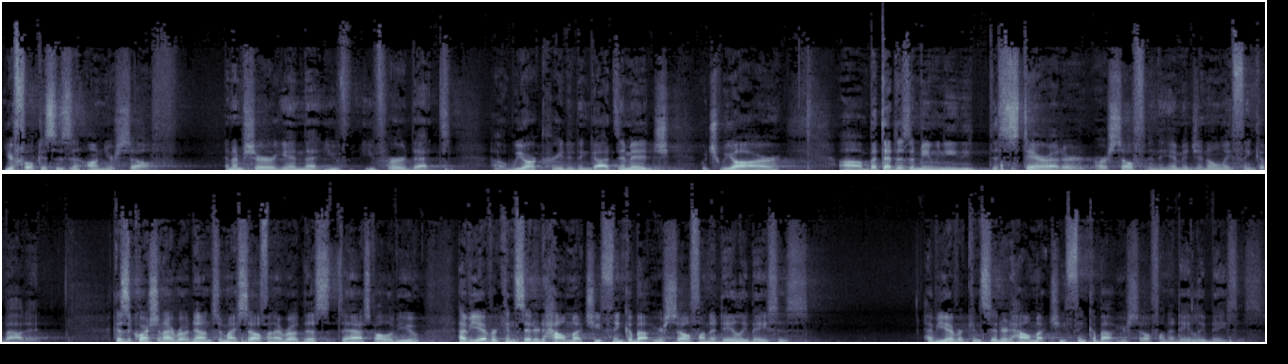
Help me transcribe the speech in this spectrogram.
Your focus isn't on yourself. And I'm sure, again, that you've, you've heard that uh, we are created in God's image, which we are. Um, but that doesn't mean we need to stare at our, in the image and only think about it. Because the question I wrote down to myself, and I wrote this to ask all of you have you ever considered how much you think about yourself on a daily basis? Have you ever considered how much you think about yourself on a daily basis?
